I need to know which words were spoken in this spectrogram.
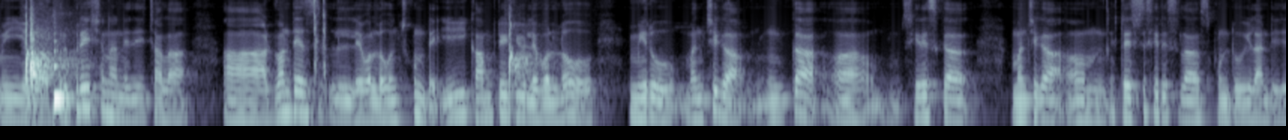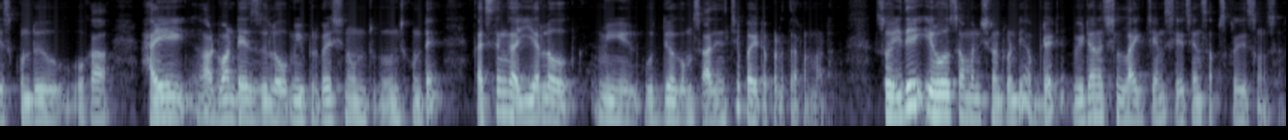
మీ యొక్క ప్రిపరేషన్ అనేది చాలా అడ్వాంటేజ్ లెవెల్లో ఉంచుకుంటే ఈ కాంపిటేటివ్ లెవెల్లో మీరు మంచిగా ఇంకా సీరియస్గా మంచిగా టెస్ట్ సిరీస్ రాసుకుంటూ ఇలాంటివి చేసుకుంటూ ఒక హై అడ్వాంటేజ్లో మీ ప్రిపరేషన్ ఉంచు ఉంచుకుంటే ఖచ్చితంగా ఇయర్లో మీ ఉద్యోగం సాధించి బయటపడతారు అనమాట సో ఇది ఈరోజు సంబంధించినటువంటి అప్డేట్. వీడియో నచ్చిన లైక్ చేయండి షేర్ చేయండి సబ్స్క్రైబ్ చేసుకోండి సార్.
